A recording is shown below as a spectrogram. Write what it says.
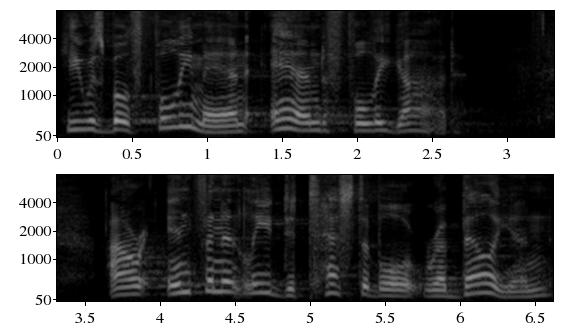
He was both fully man and fully God. Our infinitely detestable rebellion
